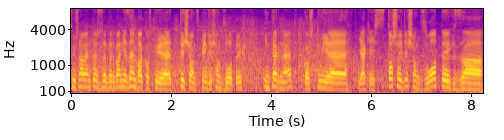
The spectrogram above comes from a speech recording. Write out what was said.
Słyszałem też, że wyrwanie zęba kosztuje 1050 zł. Internet kosztuje jakieś 160 zł za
